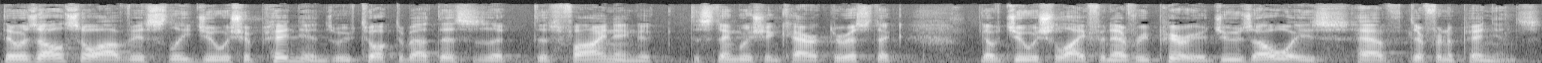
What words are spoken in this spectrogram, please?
there was also obviously Jewish opinions. We've talked about this as a defining, a distinguishing characteristic of Jewish life in every period. Jews always have different opinions.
